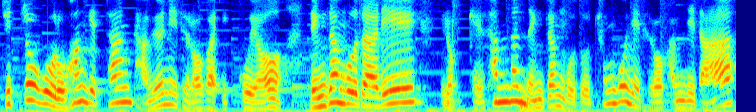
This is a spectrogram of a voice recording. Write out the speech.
뒤쪽으로 환기창 당연히 들어가 있고 요. 냉장고 자리 이렇게 3단 냉장고도 충분히 들어갑니다.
